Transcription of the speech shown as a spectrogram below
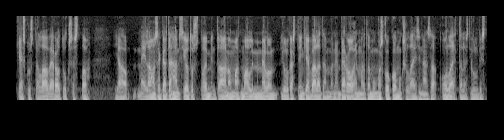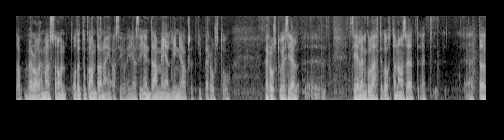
keskustellaan verotuksesta ja meillä on sekä tähän sijoitustoimintaan omat mallimme. Meillä on, julkaistiin keväällä tämmöinen vero-ohjelma, jota muun muassa kokoomuksella ei sinänsä ole tällaista julkista vero jossa on otettu kantaa näihin asioihin ja siihen tämä meidän linjauksetkin perustuu. perustuu. Ja siellä, siellä niin kuin lähtökohtana on se, että, että, että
